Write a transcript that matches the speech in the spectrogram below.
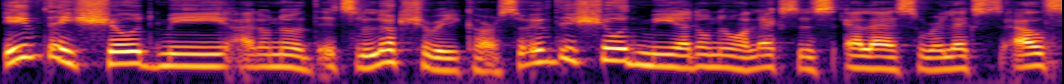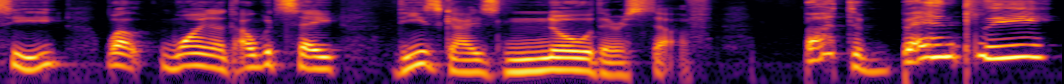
If they showed me, I don't know, it's a luxury car, so if they showed me, I don't know, a Lexus LS or a Lexus LC, well, why not? I would say these guys know their stuff. But a Bentley?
